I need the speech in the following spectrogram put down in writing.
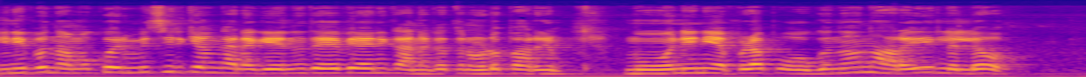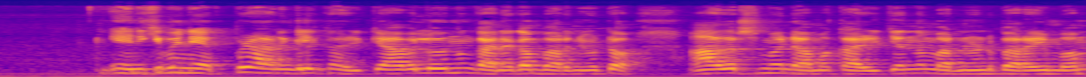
ഇനിയിപ്പോൾ നമുക്ക് ഒരുമിച്ചിരിക്കാം കനകയെന്ന് ദേവയാനി കനകത്തിനോട് പറഞ്ഞു. മോനിനി എപ്പോഴാണ് പോകുന്നതെന്ന് അറിയില്ലല്ലോ. എനിക്ക് പിന്നെ എപ്പോഴാണെങ്കിലും കഴിക്കാവല്ലോ എന്നും കനകം പറഞ്ഞു കേട്ടോ. ആദർശമോന്റെ അമ്മ കഴിക്കെന്നും പറഞ്ഞുകൊണ്ട് പറയുമ്പം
